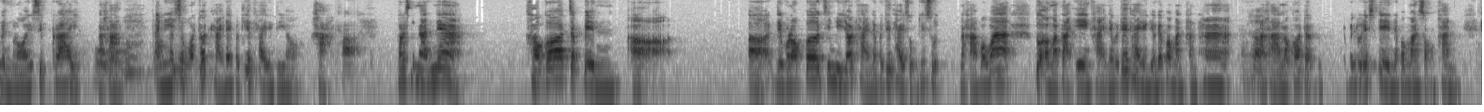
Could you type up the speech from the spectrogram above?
2,110 ไร่นะคะโอ้อันนี้ก้าวกระโดดเฉพาะยอดขายในประเทศไทยอย่างเดียวค่ะค่ะ เพราะฉะนั้นเนี่ยเขาก็จะเป็นเอ่อเอ่อ developer ที่มียอดขายในประเทศไทยสูงที่สุด นะคะ เพราะว่าตัวอมตะเองขายในประเทศไทยอย่างเดียวได้ประมาณพันห้าค่ะนะคะ แล้วก็ WHA เนี่ยประมาณ 2,000 จ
